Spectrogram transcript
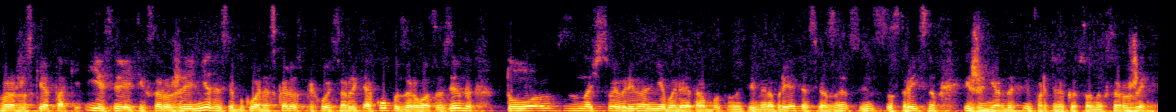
вражеские атаки. И если этих сооружений нет, если буквально с колес приходится рыть окопы, зарываться в землю, то, значит, своевременно не были отработаны те мероприятия, связанные со строительством инженерных и фортификационных сооружений.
